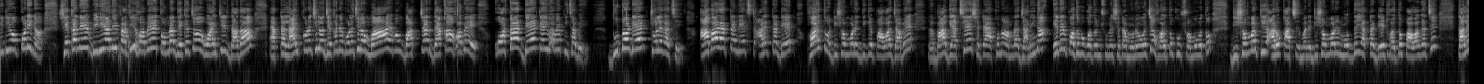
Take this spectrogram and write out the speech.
ভিডিও করি না, সেখানে বিরিয়ানি পার্টি হবে। তোমরা দেখেছ ওয়াইটির দাদা একটা লাইভ করেছিল যেখানে বলেছিল, মা এবং বাচ্চার দেখা হবে। কটা ডেট এইভাবে পিছাবে? দুটো ডেট চলে গেছে। আবার একটা নেক্সট আরেকটা ডেট হয়তো ডিসেম্বরের দিকে পাওয়া যাবে, বা গেছে, সেটা এখনও আমরা জানি না। এদের কথোপকথন শুনে সেটা মনে হয়েছে, হয়তো খুব সম্ভবত ডিসেম্বর কি আরও কাছে মানে ডিসেম্বরের মধ্যেই একটা ডেট হয়তো পাওয়া গেছে। তাহলে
